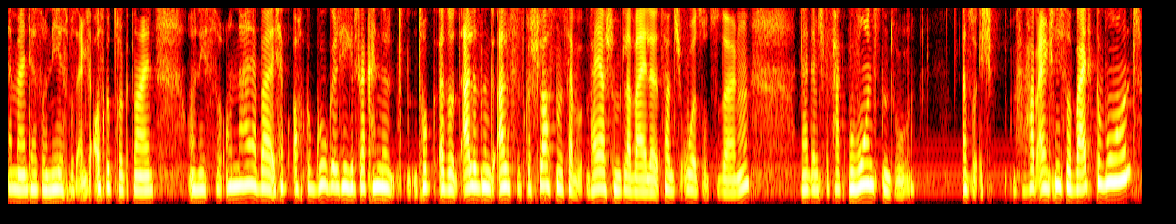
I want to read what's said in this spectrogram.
Dann meinte er so, nee, es muss eigentlich ausgedrückt sein. Und ich so, oh nein, aber ich habe auch gegoogelt, hier gibt es gar keine Druck, also alles, alles ist geschlossen. Es war ja schon mittlerweile 20 Uhr sozusagen. Dann hat er mich gefragt, wo wohnst denn du? Also ich habe eigentlich nicht so weit gewohnt.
